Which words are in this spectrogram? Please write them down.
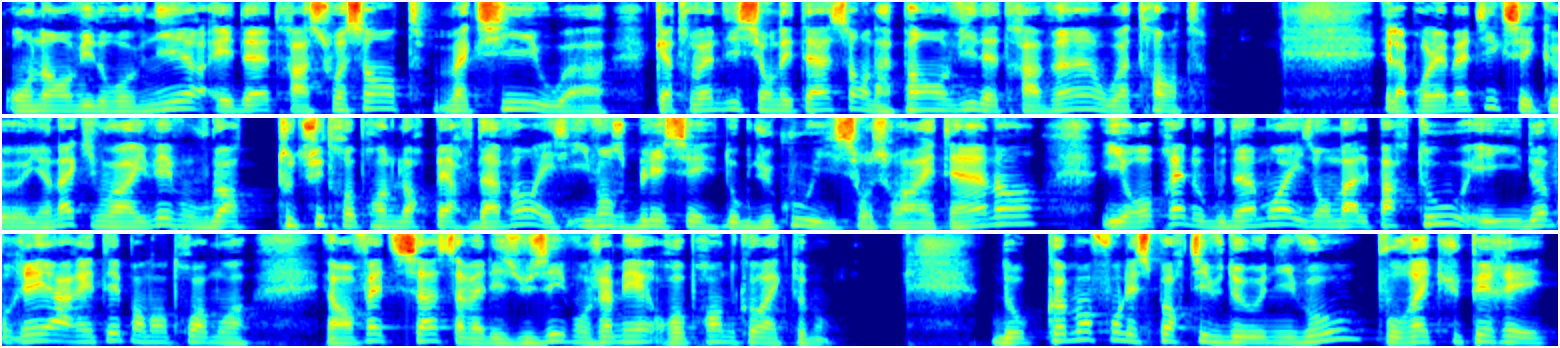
on a envie de revenir et d'être à 60 maxi ou à 90 si on était à 100. On n'a pas envie d'être à 20 ou à 30. Et la problématique, c'est qu'il y en a qui vont arriver, vont vouloir tout de suite reprendre leur perf d'avant et ils vont se blesser. Donc du coup, ils sont, sont arrêtés un an, ils reprennent au bout d'un mois, ils ont mal partout et ils doivent réarrêter pendant trois mois. Et en fait, ça, ça va les user, ils vont jamais reprendre correctement. Donc comment font les sportifs de haut niveau pour récupérer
